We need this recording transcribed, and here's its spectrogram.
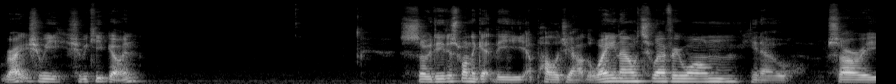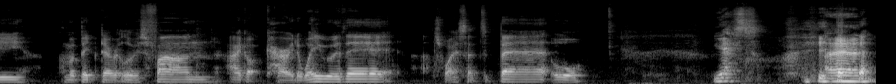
Right, should we should we keep going? So do you just want to get the apology out of the way now to everyone? You know, sorry, I'm a big Derrick Lewis fan. I got carried away with it. That's why I said to bet or Yes, um,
